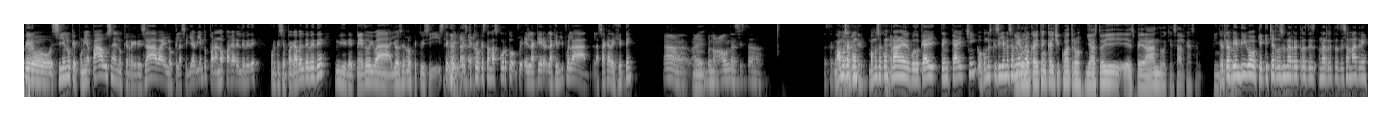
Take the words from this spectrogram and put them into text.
pero sí en lo que ponía pausa, en lo que regresaba, en lo que la seguía viendo para no apagar el DVD. Porque si apagaba el DVD, ni de pedo iba yo a hacer lo que tú hiciste, güey. Es que creo que está más corto. Fue- La que, la que vi fue la, la saga de GT. Ah, Mm. bueno, aún así está. Vamos a, vamos a comprar el Budokai Tenkaichi, o cómo es que se llama esa El mierda. Budokai Tenkaichi 4, ya estoy esperando a que salga esa pinche. Yo también digo que hay que echarnos unas retas, de, unas retas de esa madre.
